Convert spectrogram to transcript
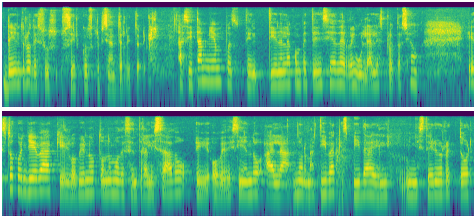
dentro de su circunscripción territorial. Así también pues, tiene la competencia de regular la explotación. Esto conlleva que el gobierno autónomo descentralizado, eh, obedeciendo a la normativa que expida el Ministerio Rector,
